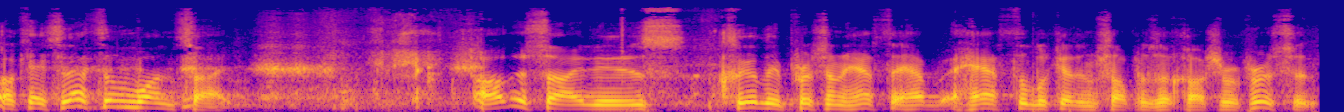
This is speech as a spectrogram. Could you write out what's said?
okay. So that's on one side. Other side is clearly a person has to have has to look at himself as a kosher person.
